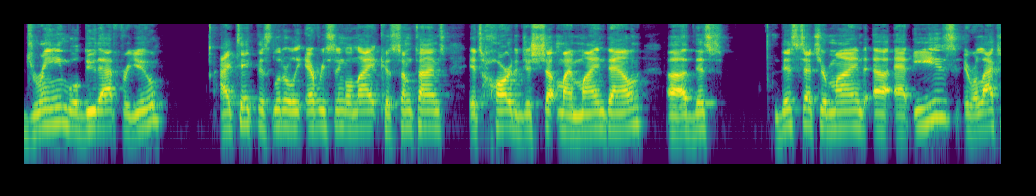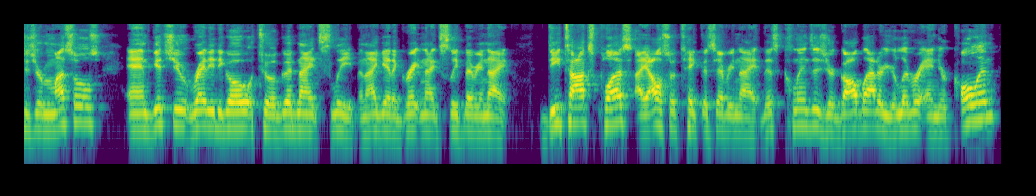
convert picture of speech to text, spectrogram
Dream will do that for you. I take this literally every single night because sometimes it's hard to just shut my mind down. Uh, this this sets your mind uh, at ease. It relaxes your muscles and get you ready to go to a good night's sleep. And I get a great night's sleep every night. Detox Plus, I also take this every night. This cleanses your gallbladder, your liver, and your colon,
